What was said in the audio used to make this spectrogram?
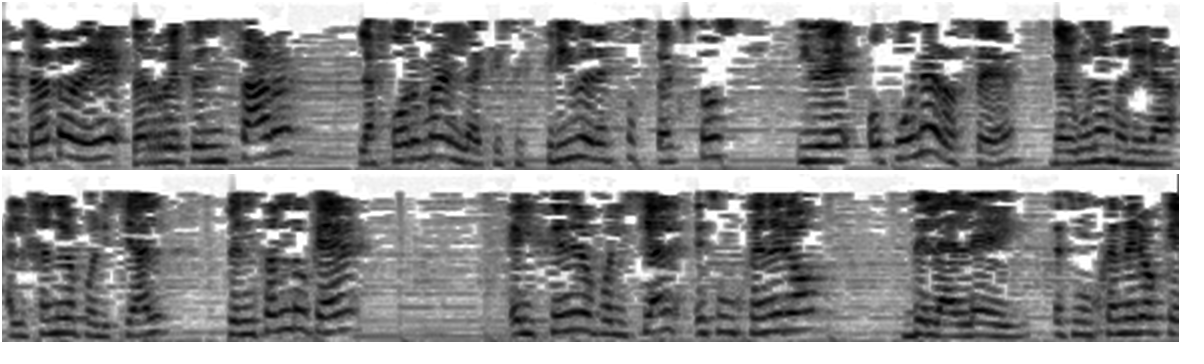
se trata de, de repensar la forma en la que se escriben estos textos y de oponerse, de alguna manera, al género policial, pensando que el género policial es un género de la ley, es un género que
